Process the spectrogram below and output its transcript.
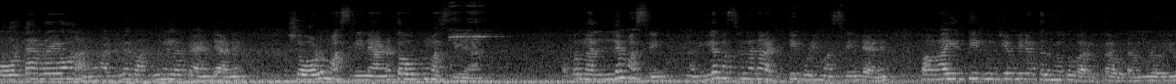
കോട്ടൺ റയോൺ ആണ് നല്ല ഭംഗിയുള്ള പാന്റാണ് ആണ് ഷോൾ മസ്ലിനാണ് ടോപ്പ് മസ്ലിനാണ്. അപ്പൊ നല്ല മസ്ലിൻ നല്ല മസ്ലിൻ എന്ന് പറഞ്ഞാൽ അടിപൊളി മസ്ലിന്റെ ആണ് അപ്പൊ ആയിരത്തി ഇരുന്നൂറ്റി അമ്പതിനൊക്കെ നിങ്ങൾക്ക് വർക്ക് ആവട്ടെ നമ്മളൊരു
